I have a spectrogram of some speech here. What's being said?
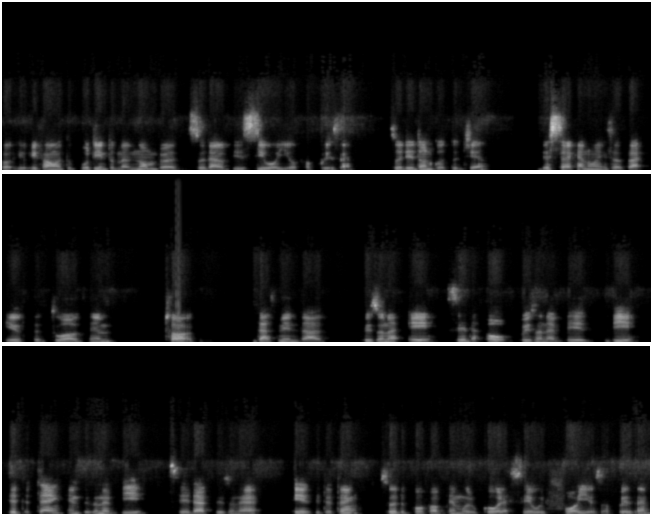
if I want to put into my number, so that would be zero year for prison. So they don't go to jail. The second one is that if the two of them talk, that means that prisoner A say that, oh, prisoner B, B did the thing, and prisoner B say that prisoner A did the thing. So the both of them will go, let's say, with four years of prison.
